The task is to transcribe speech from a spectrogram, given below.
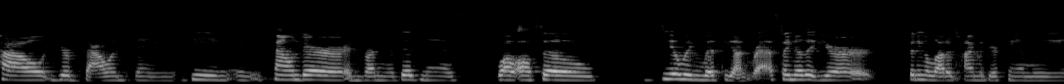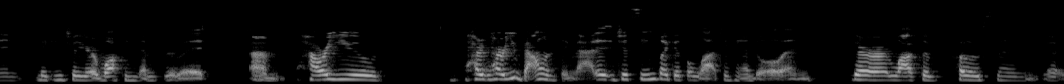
how you're balancing being a founder and running a business while also dealing with the unrest? I know that you're spending a lot of time with your family and making sure you're walking them through it. Um, how are you? How, how are you balancing that? It just seems like it's a lot to handle, and there are lots of posts and uh,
